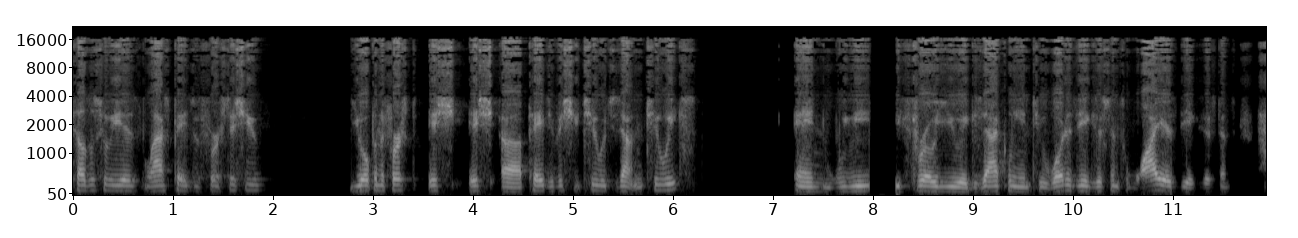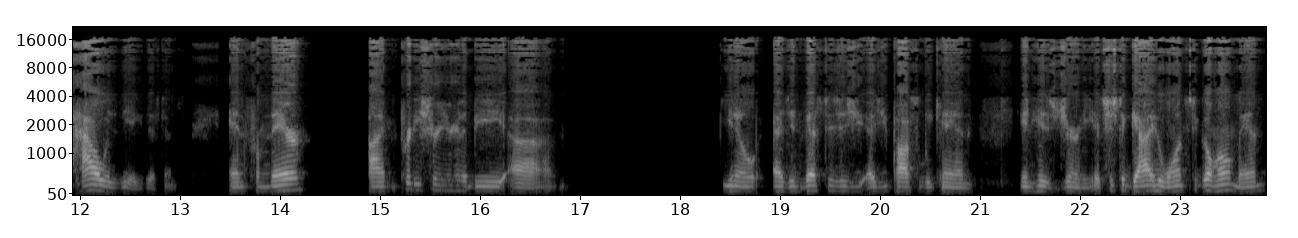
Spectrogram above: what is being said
tells us who he is. Last page of the first issue. You open the first ish, ish, uh, page of issue two, which is out in two weeks, and we throw you exactly into what is the existence, why is the existence, how is the existence, and from there, I'm pretty sure you're going to be, uh, you know, as invested as you as you possibly can in his journey. It's just a guy who wants to go home, man,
